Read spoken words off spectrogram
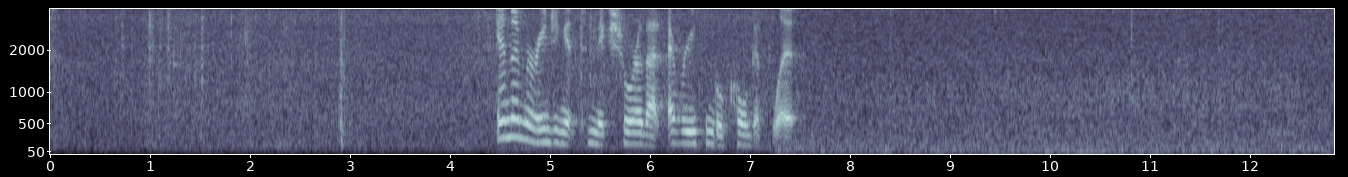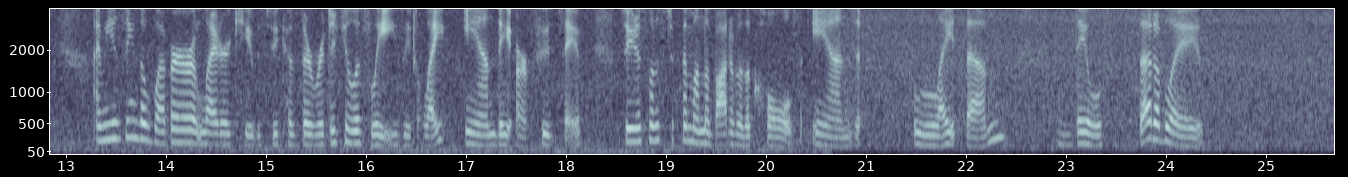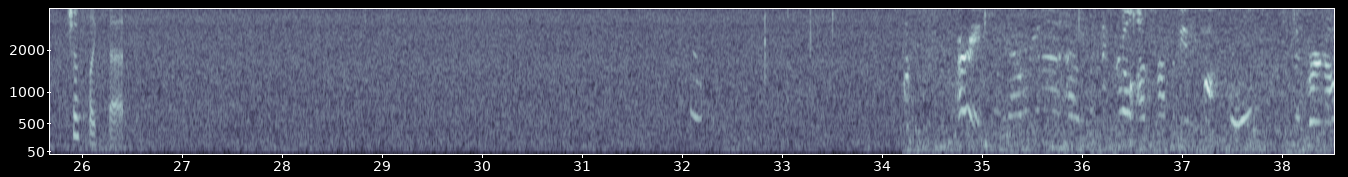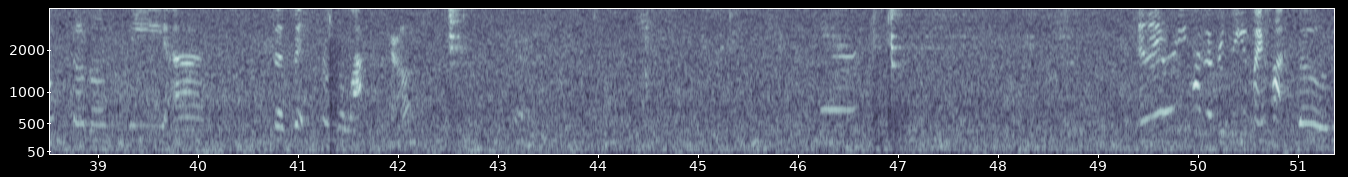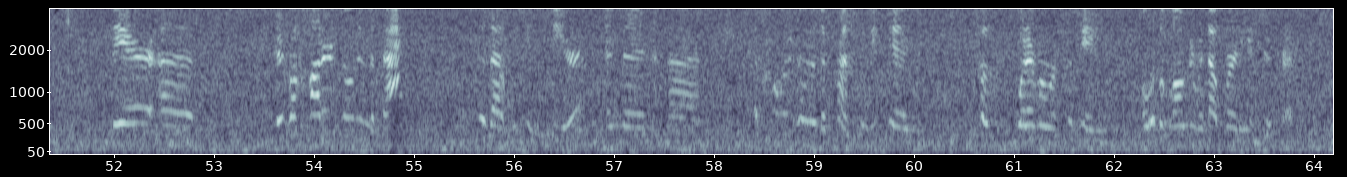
And I'm arranging it to make sure that every single coal gets lit. I'm using the Weber lighter cubes because they're ridiculously easy to light and they are food safe. So you just want to stick them on the bottom of the coals and light them and they will set ablaze. Just like that. Alright, so now we're gonna uh, put the grill on top of these hot coals to burn off some of the, uh, the bits from the last cookout. And I already have everything in my hot zones. There, uh, there's a hotter zone in the back so that we can sear, and then uh, a cooler zone in the front so we can cook whatever we're cooking a little bit longer without burning it to a crisp.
